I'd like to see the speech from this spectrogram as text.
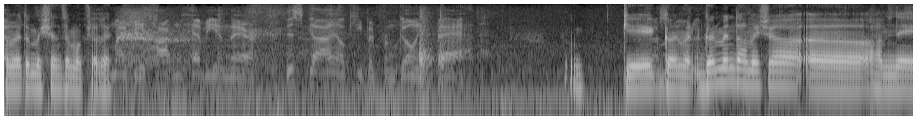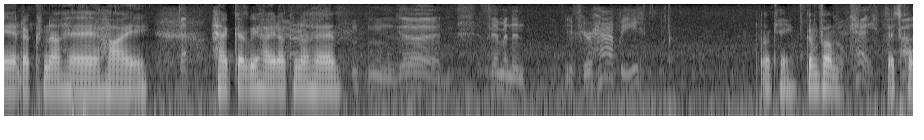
हमें तो मिशन से मकसद है। कि गनमैन गनमैन तो हमेशा आ, हमने रखना है हाई हैकर भी हाई रखना है। ओके कंफर्म लेट्स गो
